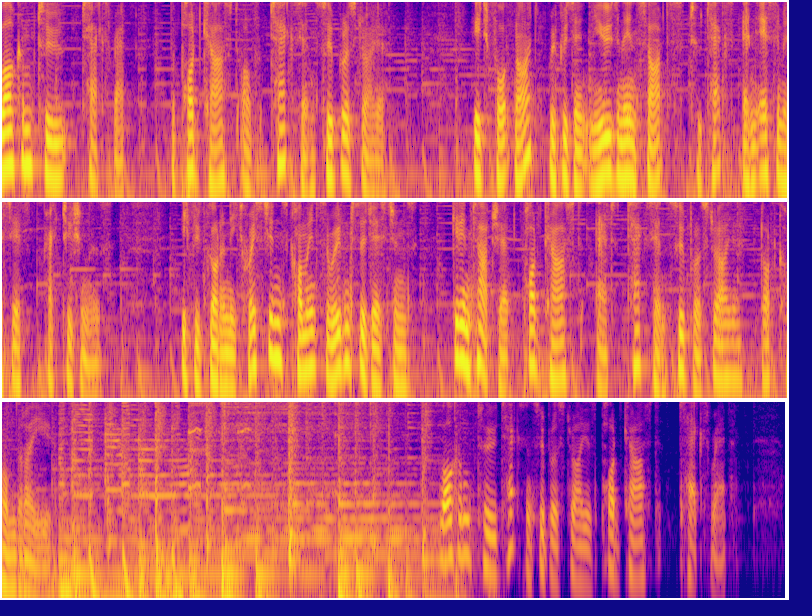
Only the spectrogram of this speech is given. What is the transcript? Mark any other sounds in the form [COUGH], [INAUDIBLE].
Welcome to Tax Wrap, the podcast of Tax and Super Australia. Each fortnight, we present news and insights to tax and SMSF practitioners. If you've got any questions, comments, or even suggestions, get in touch at podcast at taxandsuperaustralia.com.au. Welcome to Tax and Super Australia's podcast, Tax Wrap.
